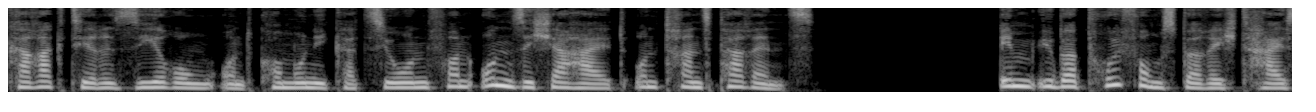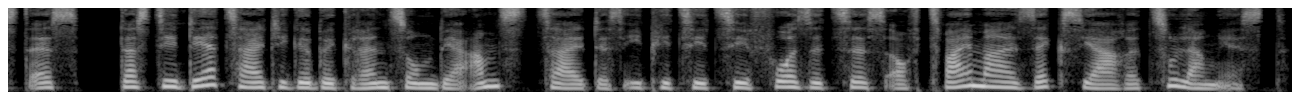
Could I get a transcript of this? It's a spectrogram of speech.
Charakterisierung und Kommunikation von Unsicherheit und Transparenz. Im Überprüfungsbericht heißt es, dass die derzeitige Begrenzung der Amtszeit des IPCC-Vorsitzes auf zweimal sechs Jahre zu lang ist.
